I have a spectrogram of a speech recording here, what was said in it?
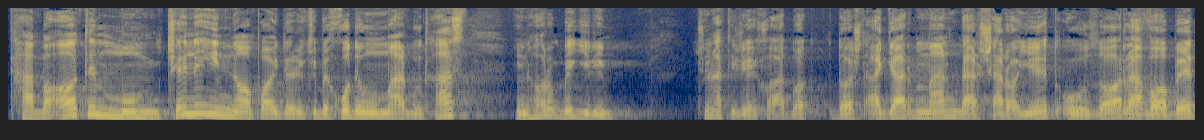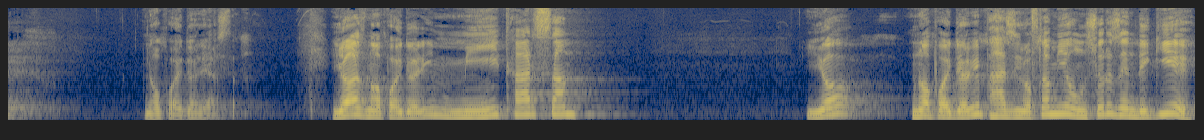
طبعات ممکن این ناپایداری که به خودمون مربوط هست اینها رو بگیریم. چه نتیجه خواهد داشت؟ اگر من در شرایط اوضاع روابط ناپایداری هستم. یا از ناپایداری می ترسم یا ناپایداری پذیرفتم یه عنصر زندگیه.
